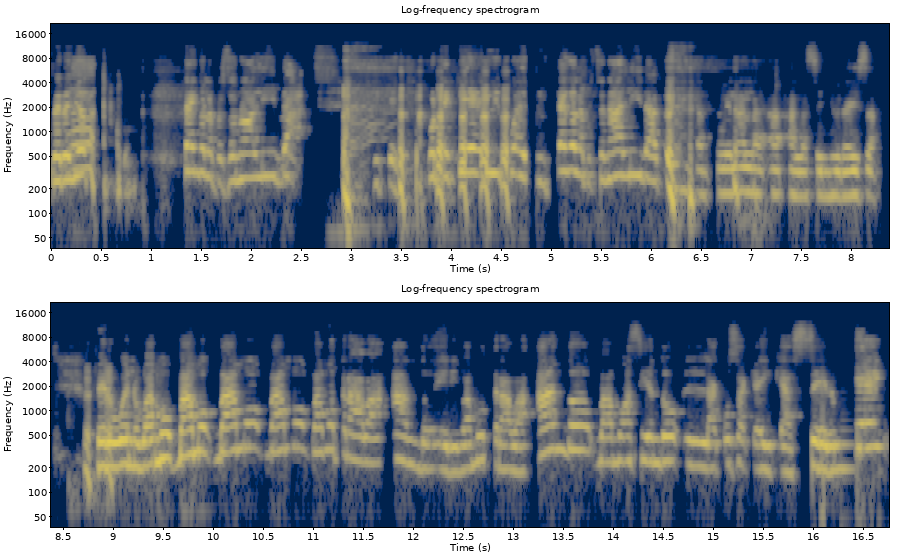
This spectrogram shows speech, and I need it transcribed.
pero yo tengo la personalidad, porque quiero y puedo, y tengo la personalidad, me encantó él a la, a, a la señora esa, pero bueno, vamos, vamos, vamos, vamos, vamos trabajando, Eri, vamos trabajando, vamos haciendo la cosa que hay que hacer bien,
